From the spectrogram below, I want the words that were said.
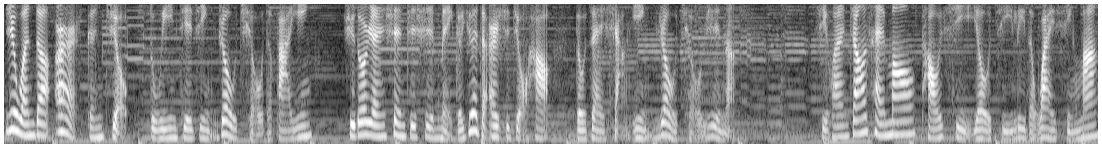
日文的二跟九读音接近肉球的发音，许多人甚至是每个月的二十九号都在响应肉球日呢。喜欢招财猫讨喜又吉利的外形吗？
